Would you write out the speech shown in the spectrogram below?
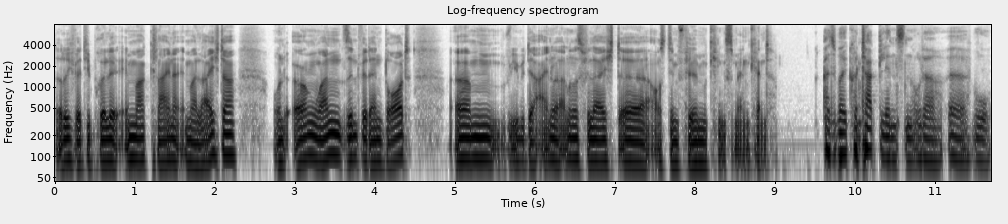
Dadurch wird die Brille immer kleiner, immer leichter. Und irgendwann sind wir dann dort, ähm, wie der ein oder andere es vielleicht äh, aus dem Film Kingsman kennt. Also bei Kontaktlinsen oder äh, wo?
